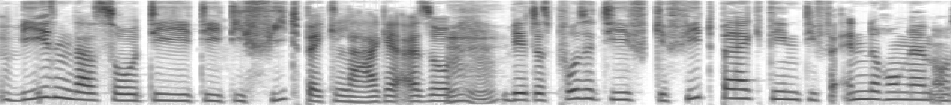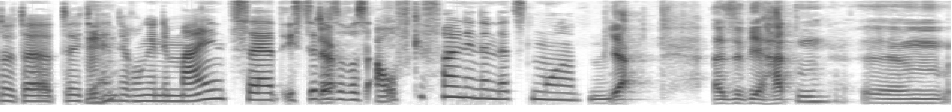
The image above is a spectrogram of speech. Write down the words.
wie ist denn da so die, die, die Feedback-Lage? Also mhm. wird das positiv gefeedbackt, die, die Veränderungen oder der, die, die mhm. Änderungen im Mindset? Ist dir da sowas aufgefallen in den letzten Monaten? Ja, also wir hatten, ähm,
